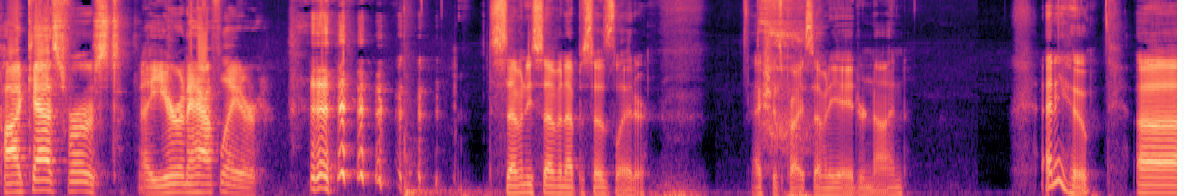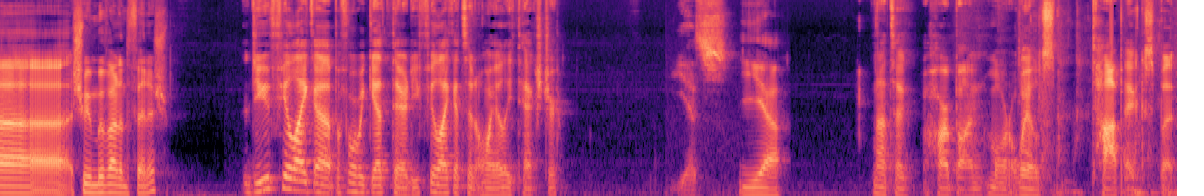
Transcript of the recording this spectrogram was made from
Podcast first, a year and a half later. 77 episodes later. Actually, it's probably 78 or 9. Anywho, uh, should we move on to the finish? Do you feel like uh, before we get there? Do you feel like it's an oily texture? Yes. Yeah. not to harp on more oil topics, but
